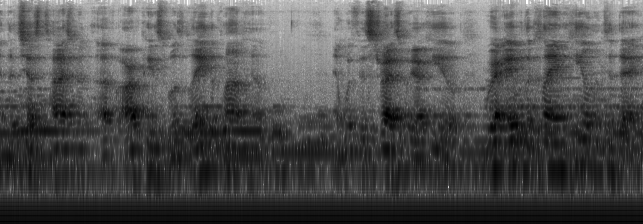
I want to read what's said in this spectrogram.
and the chastisement of our peace was laid upon him. And with his stripes we are healed. We're able to claim healing today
